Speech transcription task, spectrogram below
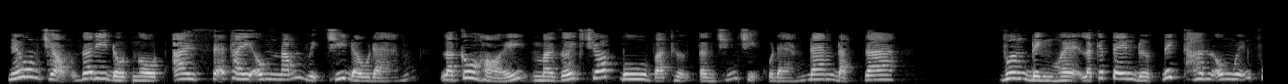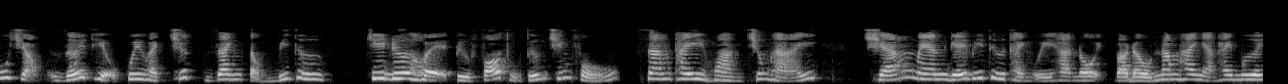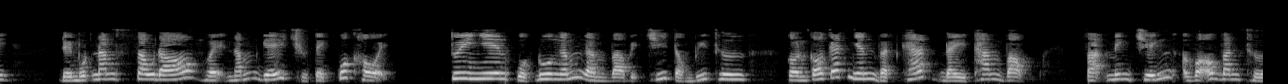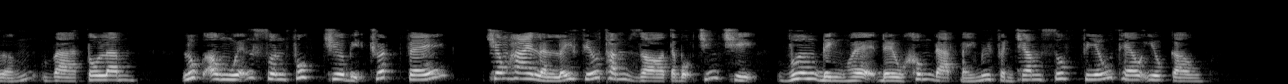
Nếu ông Trọng ra đi đột ngột, ai sẽ thay ông nắm vị trí đầu đảng? Là câu hỏi mà giới chóp bu và thượng tầng chính trị của đảng đang đặt ra. Vương Đình Huệ là cái tên được đích thân ông Nguyễn Phú Trọng giới thiệu quy hoạch chức danh Tổng Bí Thư khi đưa Huệ từ Phó Thủ tướng Chính phủ sang thay Hoàng Trung Hải, tráng men ghế Bí Thư Thành ủy Hà Nội vào đầu năm 2020, để một năm sau đó Huệ nắm ghế Chủ tịch Quốc hội. Tuy nhiên, cuộc đua ngấm ngầm vào vị trí Tổng Bí Thư còn có các nhân vật khác đầy tham vọng, Phạm Minh Chính, Võ Văn Thưởng và Tô Lâm. Lúc ông Nguyễn Xuân Phúc chưa bị truất phế, trong hai lần lấy phiếu thăm dò tại Bộ Chính trị, Vương Đình Huệ đều không đạt 70% số phiếu theo yêu cầu.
